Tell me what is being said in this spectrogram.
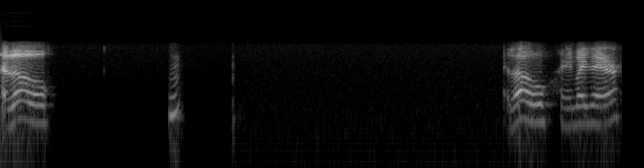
Hello. Hmm? Hello. Anybody there?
